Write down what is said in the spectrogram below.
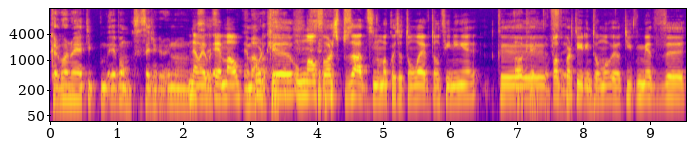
Carbono é tipo. É bom que seja. Eu não, Não, sei. é, é mau É mau, porque ok. um alforje pesado numa coisa tão leve, tão fininha, que Ok, estou a pode partir. Então eu tive medo de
